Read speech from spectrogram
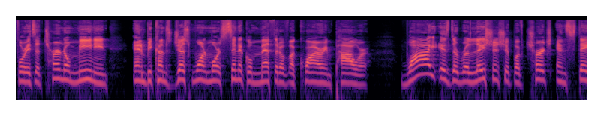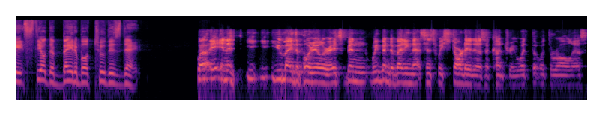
for its eternal meaning and becomes just one more cynical method of acquiring power. Why is the relationship of church and state still debatable to this day? Well, and it, you made the point earlier. It's been we've been debating that since we started as a country. What the what the role is.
